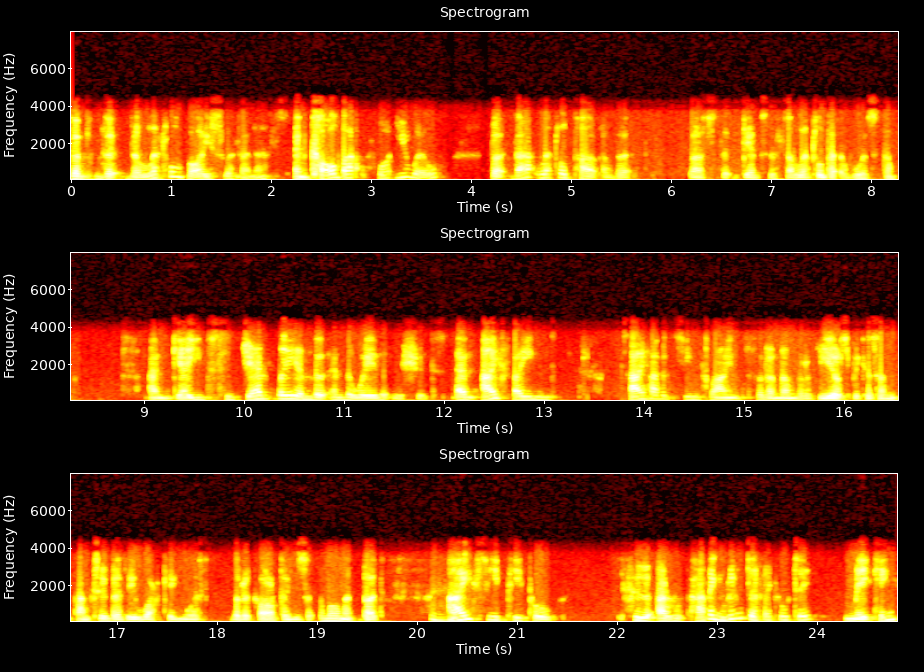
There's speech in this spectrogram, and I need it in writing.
the, the, the little voice within us, and call that what you will, but that little part of it, us that gives us a little bit of wisdom and guides gently in the in the way that we should. And I find I haven't seen clients for a number of years because I'm I'm too busy working with the recordings at the moment. But mm-hmm. I see people who are having real difficulty making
